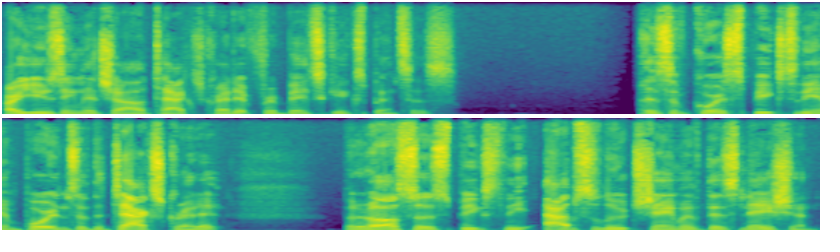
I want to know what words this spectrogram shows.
are using the child tax credit for basic expenses. This, of course, speaks to the importance of the tax credit, but it also speaks to the absolute shame of this nation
